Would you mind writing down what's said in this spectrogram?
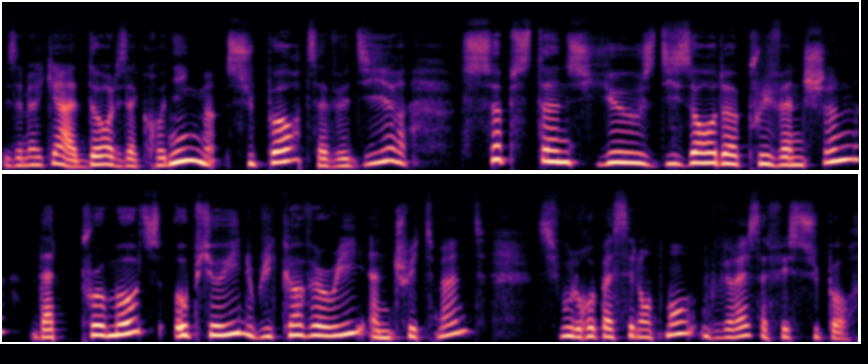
les Américains adorent les acronymes. Support, ça veut dire Substance Use Disorder Prevention that promotes opioid recovery and treatment. Si vous le repassez lentement, vous verrez, ça fait support.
